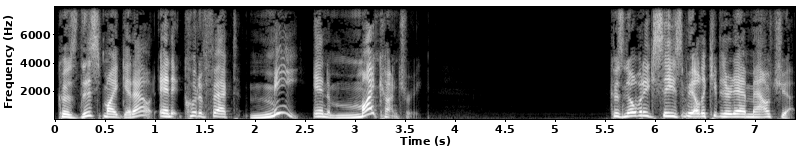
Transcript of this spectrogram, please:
because this might get out and it could affect me in my country because nobody seems to be able to keep their damn mouth shut.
